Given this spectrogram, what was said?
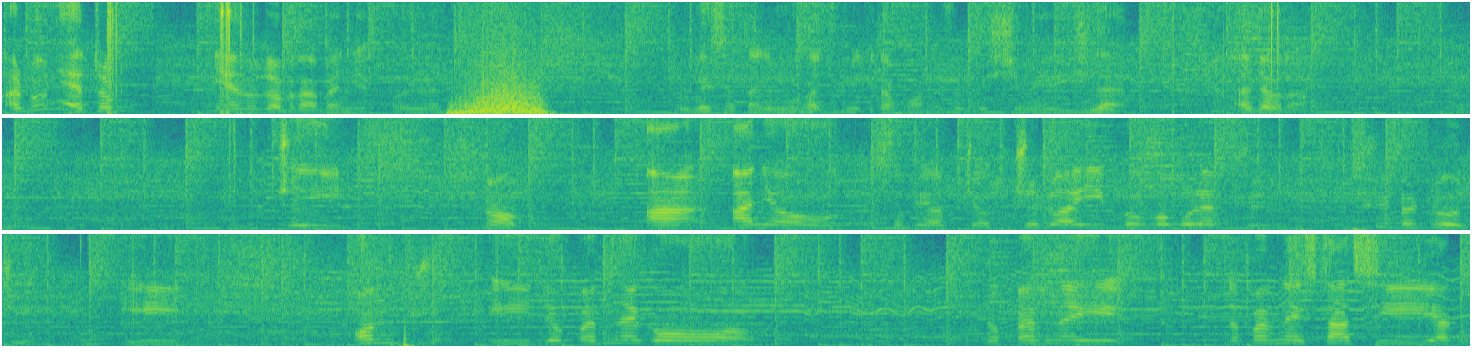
Albo nie, to... Nie, no dobra, będzie spoiler. Lubię sobie tak dmuchać w mikrofon, żebyście mieli źle. Ale dobra. Mm. Czyli... No... A anioł sobie odciął skrzydła i był w ogóle przy, wśród ludzi. I... On... I do pewnego... Do pewnej... Do pewnej stacji, jakby,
